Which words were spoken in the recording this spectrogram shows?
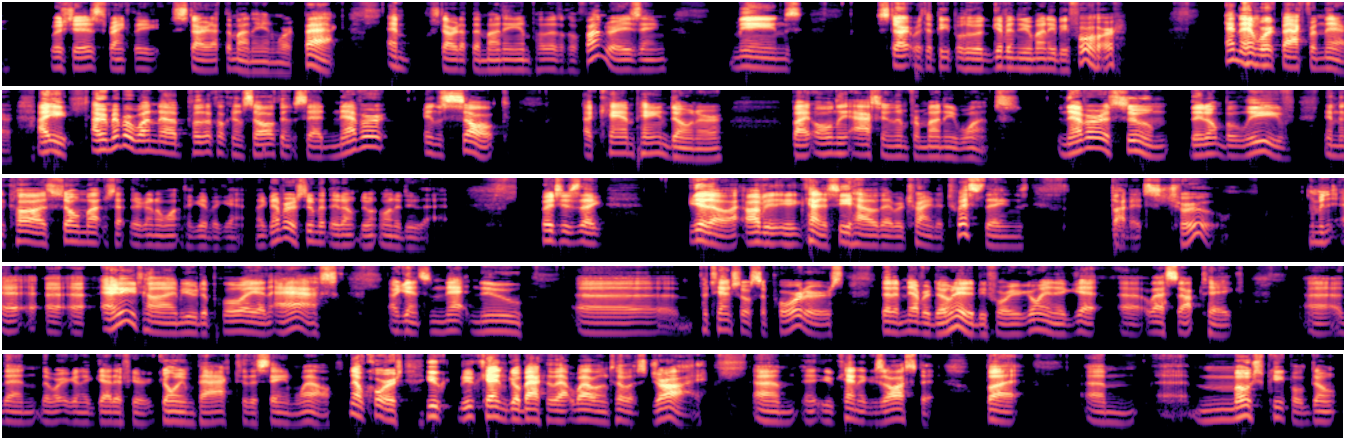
which is, frankly, start at the money and work back. And start at the money in political fundraising means start with the people who had given you money before and then work back from there. I I remember one uh, political consultant said, "Never insult a campaign donor by only asking them for money once. Never assume they don't believe in the cause so much that they're going to want to give again. Like never assume that they don't, don't want to do that." Which is like you know, obviously you kind of see how they were trying to twist things, but it's true. I mean, uh, uh, uh, anytime you deploy an ask against net new uh, potential supporters that have never donated before, you're going to get uh, less uptake uh, than than what you're going to get if you're going back to the same well. Now, of course, you you can go back to that well until it's dry. Um, uh, you can exhaust it, but um, uh, most people don't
